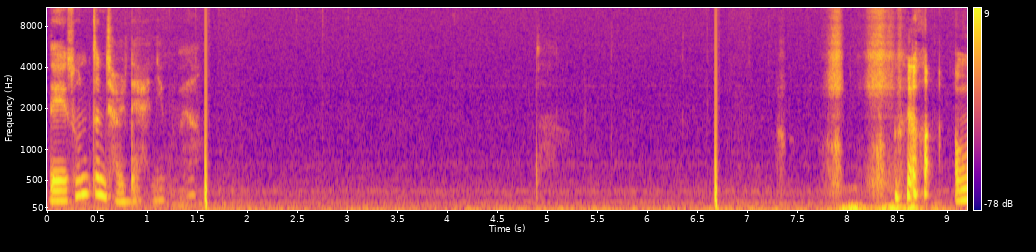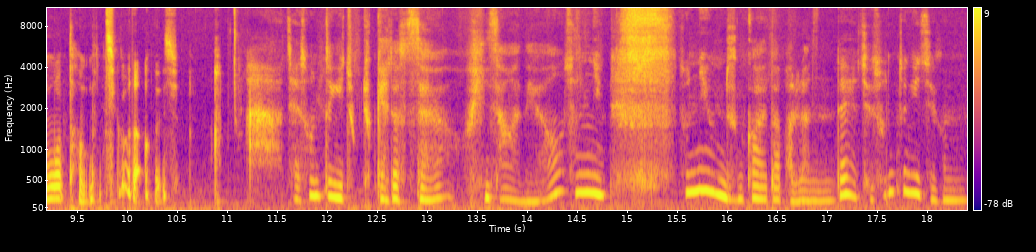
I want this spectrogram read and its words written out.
내 손등 절대 아니고요. 아무것도 안 묻히고 나오죠. 아, 제 손등이 촉촉해졌어요. 이상하네요. 손님, 손님 눈가에다 발랐는데 제 손등이 지금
